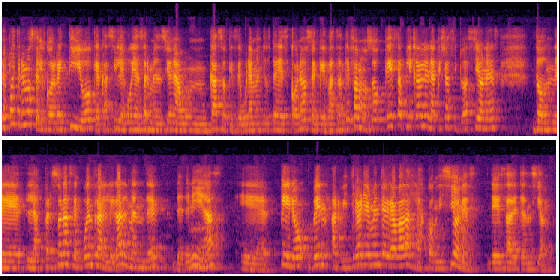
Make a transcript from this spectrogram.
Después tenemos el correctivo, que acá sí les voy a hacer mención a un caso que seguramente ustedes conocen, que es bastante famoso, que es aplicable en aquellas situaciones donde las personas se encuentran legalmente detenidas, eh, pero ven arbitrariamente agravadas las condiciones de esa detención.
